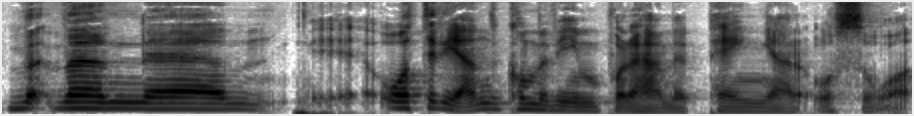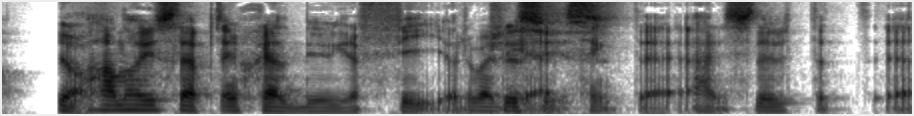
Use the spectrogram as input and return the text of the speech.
Men, eh, återigen kommer vi in på det här med pengar och så. Ja. Han har ju släppt en självbiografi och det var Precis. det jag tänkte här i slutet. Eh,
